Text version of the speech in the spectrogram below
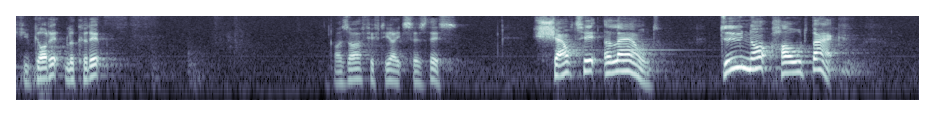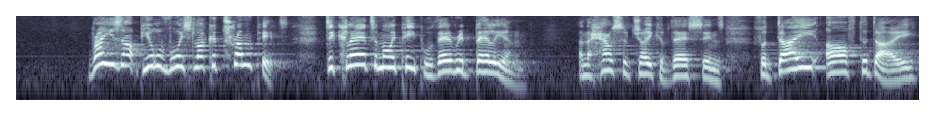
If you've got it, look at it. Isaiah 58 says this Shout it aloud, do not hold back. Raise up your voice like a trumpet. Declare to my people their rebellion and the house of Jacob their sins. For day after day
